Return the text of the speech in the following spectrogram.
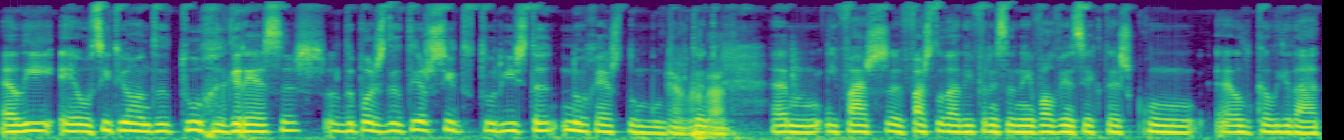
Ali é o sítio onde tu regressas depois de ter sido turista no resto do mundo. É Portanto, um, e faz, faz toda a diferença na envolvência que tens com a localidade.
